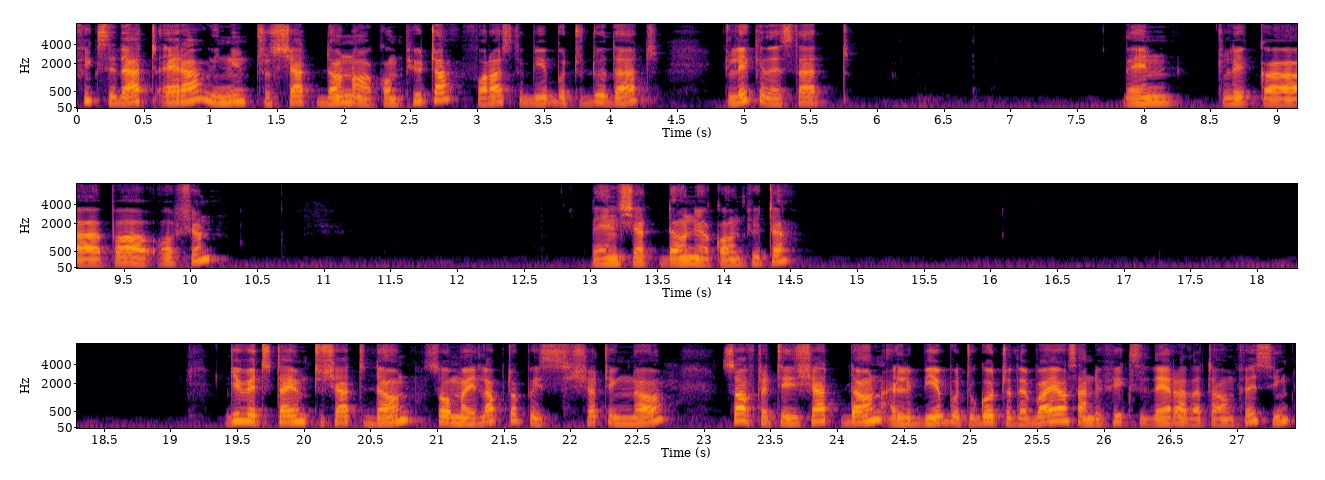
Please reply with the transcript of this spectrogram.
fix that error, we need to shut down our computer. For us to be able to do that, click the start, then click uh, power option, then shut down your computer. Give it time to shut down. So my laptop is shutting down. So after it is shut down, I'll be able to go to the BIOS and fix the error that I'm facing.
